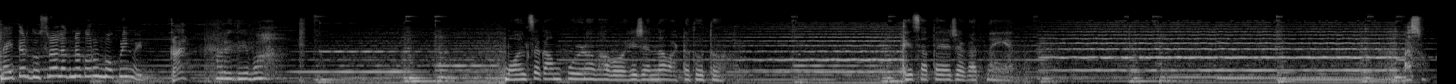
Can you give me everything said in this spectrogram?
नाहीतर दुसरं लग्न करून मोकळी होईल. काय? अरे देवा. मॉलचं काम पूर्ण व्हावं हे ज्यांना वाटत होतं तेच आता या जगात नाही असो.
